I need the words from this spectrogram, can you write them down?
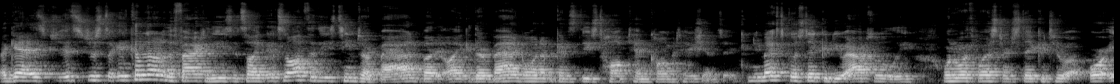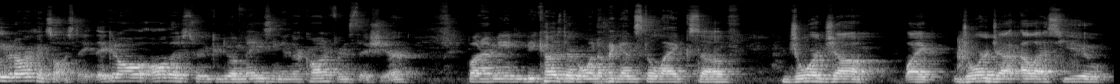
again, it's it's just it comes down to the fact of these. It's like it's not that these teams are bad, but like they're bad going up against these top ten competitions. New Mexico State could do absolutely, or Northwestern State could do, or even Arkansas State. They could all all those three could do amazing in their conference this year. But I mean, because they're going up against the likes of Georgia, like Georgia, LSU,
